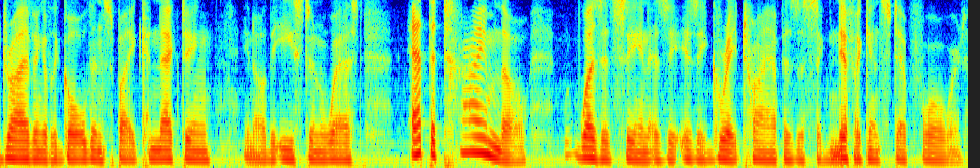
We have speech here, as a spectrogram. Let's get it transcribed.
driving of the Golden Spike, connecting, you know, the East and West. At the time, though, was it seen as a, as a great triumph, as a significant step forward?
